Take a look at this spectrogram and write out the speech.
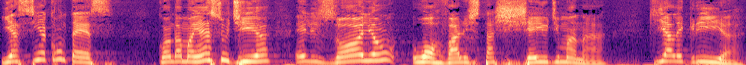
E assim acontece. Quando amanhece o dia, eles olham, o orvalho está cheio de maná. Que alegria!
